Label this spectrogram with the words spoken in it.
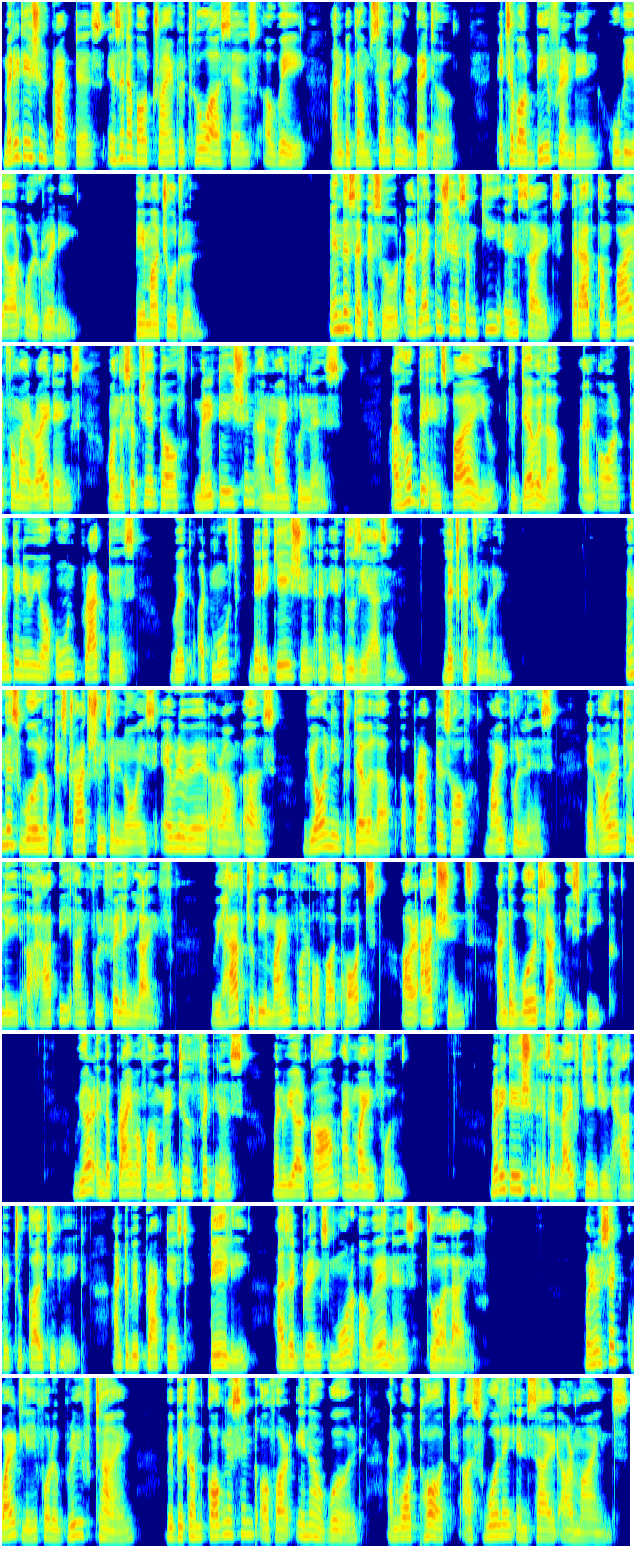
Meditation practice isn't about trying to throw ourselves away and become something better. It's about befriending who we are already. Pema Chodron. In this episode, I'd like to share some key insights that I've compiled from my writings on the subject of meditation and mindfulness. I hope they inspire you to develop and or continue your own practice with utmost dedication and enthusiasm. Let's get rolling. In this world of distractions and noise everywhere around us, we all need to develop a practice of mindfulness in order to lead a happy and fulfilling life we have to be mindful of our thoughts, our actions, and the words that we speak. We are in the prime of our mental fitness when we are calm and mindful. Meditation is a life changing habit to cultivate and to be practiced daily as it brings more awareness to our life. When we sit quietly for a brief time, we become cognizant of our inner world and what thoughts are swirling inside our minds.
